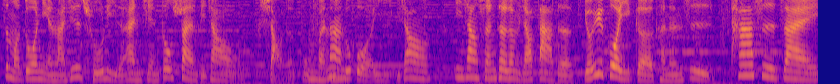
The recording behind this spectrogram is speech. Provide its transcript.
这么多年来，其实处理的案件都算比较小的部分。那如果以比较印象深刻跟比较大的，犹豫过一个，可能是他是在。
